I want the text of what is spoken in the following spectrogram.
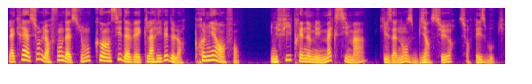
La création de leur fondation coïncide avec l'arrivée de leur premier enfant, une fille prénommée Maxima, qu'ils annoncent bien sûr sur Facebook.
